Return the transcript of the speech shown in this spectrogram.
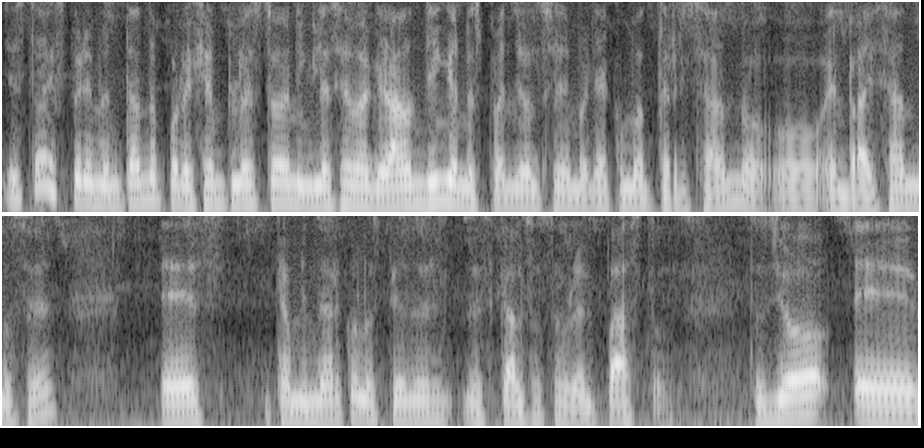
Yo estaba experimentando, por ejemplo, esto en inglés se llama grounding, en español se llamaría como aterrizando o enraizándose. Es caminar con los pies descalzos sobre el pasto. Entonces yo eh,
